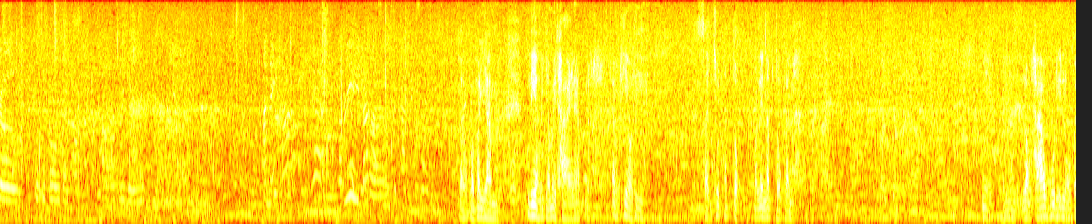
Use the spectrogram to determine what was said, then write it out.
natural, what's it called? Like, reserve. เราก็พยายามเลี่ยงที่จะไม่ถ่ายนะครับนักท่องเที่ยวที่ใส่ชุดน้ำตกมาเล่นน้ำตกกันนี่เป็นรองเท้าผู้ที่ลงไป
